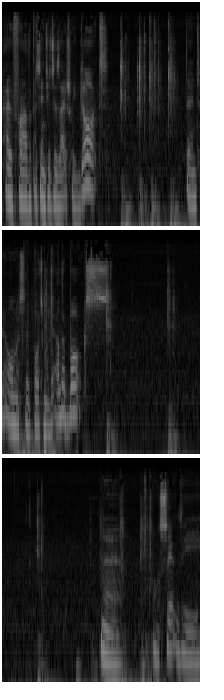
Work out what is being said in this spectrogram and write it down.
How far the percentage has actually got. Down to almost the bottom of the other box. Now, I'll set the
